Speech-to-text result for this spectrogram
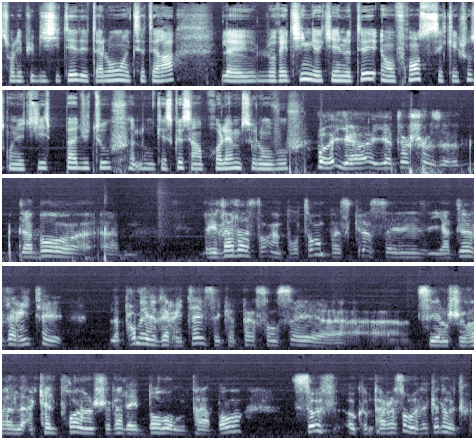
sur les publicités, des talons, etc. Le, rating qui est noté. Et en France, c'est quelque chose qu'on n'utilise pas du tout. Donc, est-ce que c'est un problème selon vous? Il y, a, y, a, deux choses. D'abord, les valeurs sont importantes parce que il y a deux vérités. La première vérité, c'est que personne sait euh, si un cheval, à quel point un cheval est bon ou pas bon, sauf en comparaison avec un autre.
